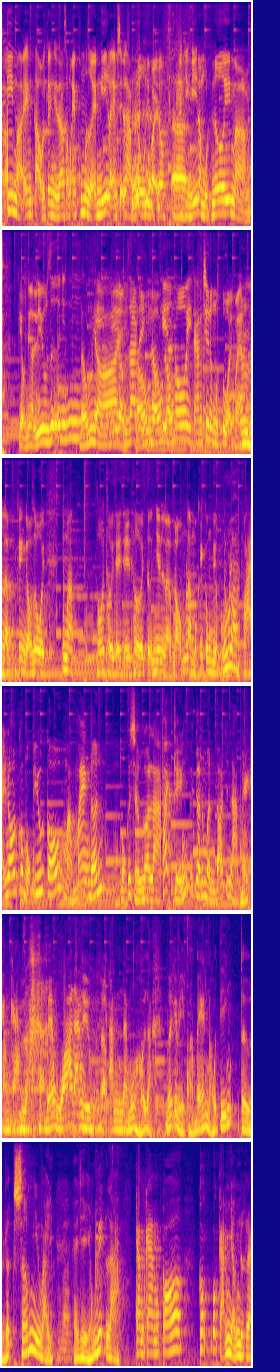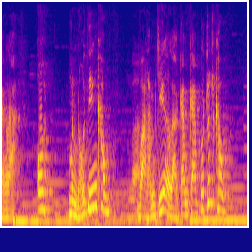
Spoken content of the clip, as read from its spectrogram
khi mà em tạo cái kênh này ra xong em không bao giờ em nghĩ là em sẽ làm lâu như vậy đâu Ờ. em chỉ nghĩ là một nơi mà kiểu như là lưu giữ những Đúng rồi. niệm gia đình Đúng, đúng, kia đúng. thôi em chưa được một tuổi mà em Ừ. lập cái kênh đó rồi nhưng mà thôi thời thế thế thời tự nhiên là đó cũng là một cái công việc của đúng mình rồi phải nói có một yếu tố mà mang đến một cái sự gọi là phát triển cái kênh của mình đó chính là bé cam cam Dạ. bé quá đáng yêu Dạ. anh đang muốn hỏi là với cái việc mà bé nổi tiếng từ rất sớm như vậy vậy thì không biết là cam cam có có có cảm nhận được rằng là ôi mình nổi tiếng không Vâng. và thậm chí là, là cam cam có thích không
